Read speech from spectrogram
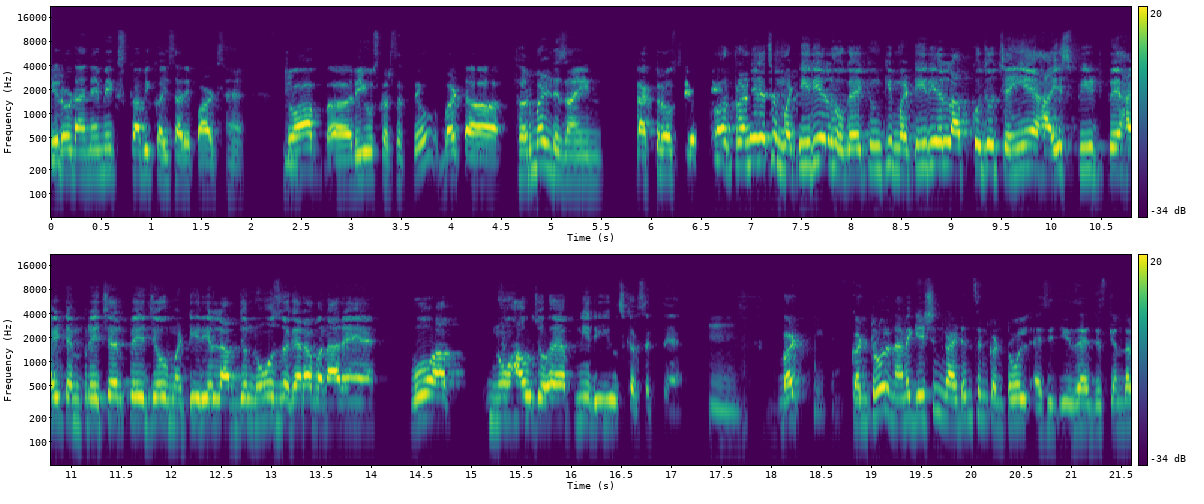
एरोडायनेमिक्स का भी कई सारे पार्ट्स हैं जो आप रीयूज कर सकते हो but thermal design factor of और प्रणय जैसे मटेरियल हो गए क्योंकि मटेरियल आपको जो चाहिए हाई स्पीड पे हाई टेम्परेचर पे जो मटेरियल आप जो नोज़ वगैरह बना रहे हैं वो आप नो हाउ जो है अपनी रीयूज कर सकते हैं। हम्म, but control navigation guidance and control ऐसी चीज़ है जिसके अंदर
